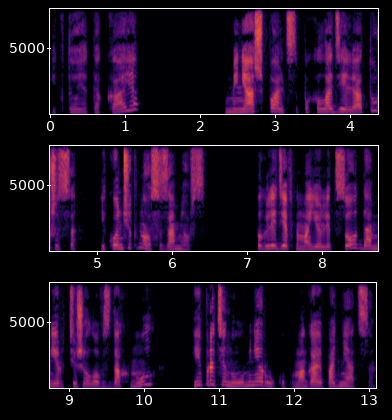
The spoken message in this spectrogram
и кто я такая? У меня аж пальцы похолодели от ужаса, и кончик носа замерз. Поглядев на мое лицо, Дамир тяжело вздохнул и протянул мне руку, помогая подняться.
